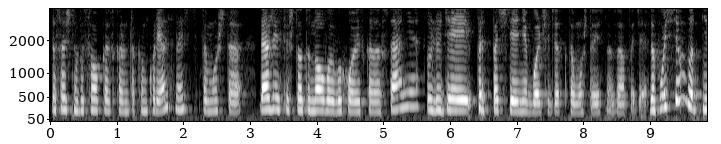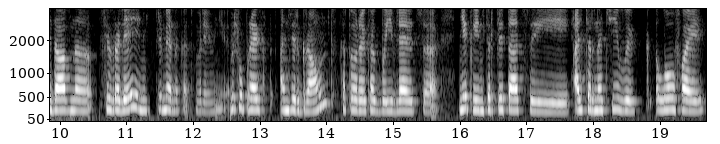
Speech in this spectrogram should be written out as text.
достаточно высокая, скажем так, конкурентность, потому что даже если что-то новое выходит в Казахстане, у людей предпочтение больше идет к тому, что есть на Западе. Допустим, вот недавно, в феврале, я не, примерно к этому времени, вышел проект Underground, который как бы является некой интерпретацией альтернативы к lo-fi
